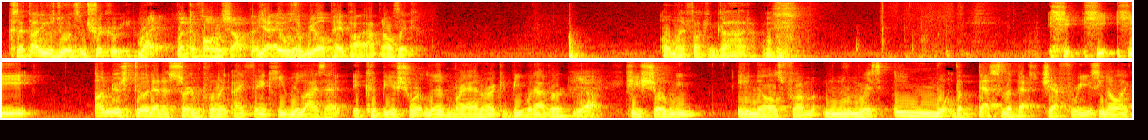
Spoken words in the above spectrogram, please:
Because I thought he was doing some trickery. Right, like a Photoshop thing. Yeah, it was yeah. a real PayPal app, and I was like, oh my fucking god. Mm-hmm. He he he understood at a certain point. I think he realized that it could be a short-lived brand or it could be whatever. Yeah. He showed me emails from numerous the best of the best Jeffrey's, you know, like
